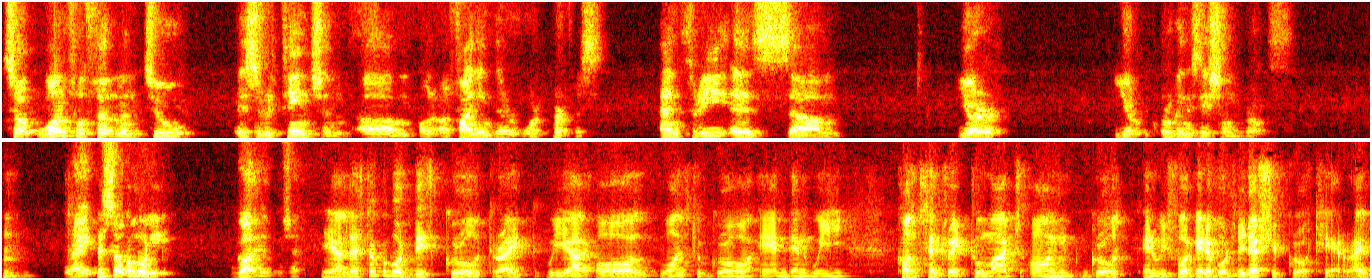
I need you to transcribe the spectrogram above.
So one fulfillment, two is retention um, or, or, finding their work purpose, and three is um, your your organizational growth. Mm-hmm. Right. Let's so talk about we, Go ahead, Michelle. Yeah, let's talk about this growth, right? We are all wants to grow, and then we concentrate too much on growth, and we forget about leadership growth here, right?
